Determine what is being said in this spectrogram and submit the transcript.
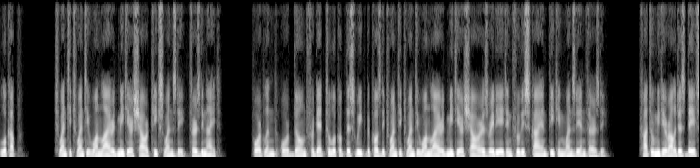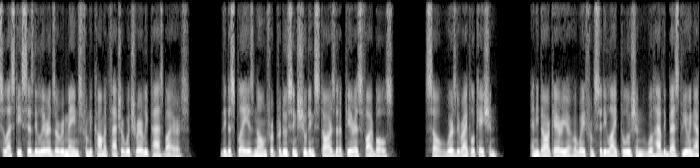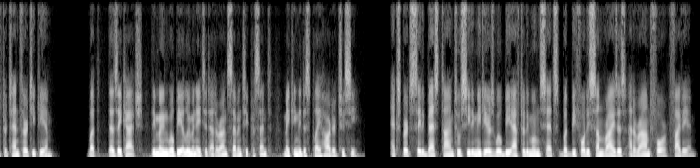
Look up. 2021 Lyrid meteor shower peaks Wednesday, Thursday night. Portland, or don't forget to look up this week because the 2021 Lyrid meteor shower is radiating through the sky and peaking Wednesday and Thursday. KATU meteorologist Dave Celesti says the Lyrids are remains from the comet Thatcher which rarely pass by Earth. The display is known for producing shooting stars that appear as fireballs. So, where's the right location? Any dark area away from city light pollution will have the best viewing after 10:30 p.m. But, there's a catch, the moon will be illuminated at around 70%, making the display harder to see. Experts say the best time to see the meteors will be after the moon sets but before the sun rises at around 4 5 am.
